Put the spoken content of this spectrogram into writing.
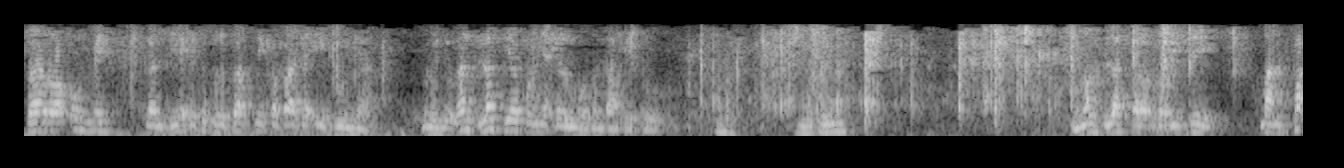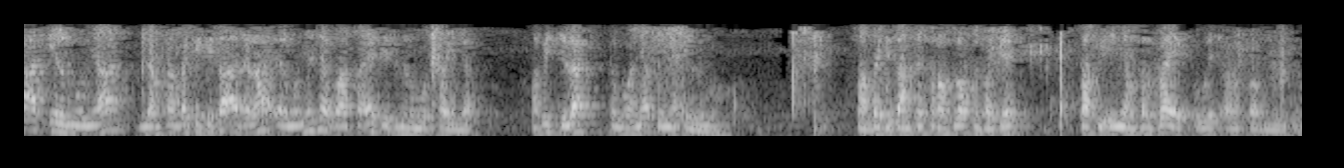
bara ummih dan dia itu berbakti kepada ibunya. Menunjukkan jelas dia punya ilmu tentang itu. Memang jelas kalau dari si manfaat ilmunya yang sampai ke kita adalah ilmunya siapa? Sa'id ibn Musayyab. Tapi jelas semuanya punya ilmu. Sampai ditantes Rasulullah sebagai tabi'in yang terbaik, Uwais Al-Qarni itu.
